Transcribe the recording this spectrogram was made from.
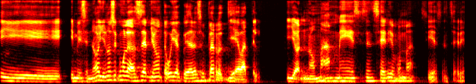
Y, y me dice, no, yo no sé cómo le vas a hacer, yo no te voy a cuidar a ese perro, llévatelo. Y yo, no mames, ¿es en serio, mamá? Sí, es en serio.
